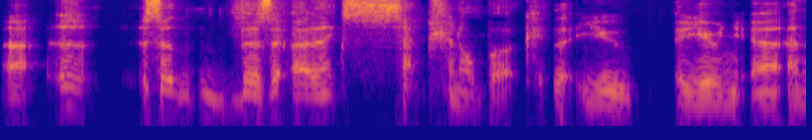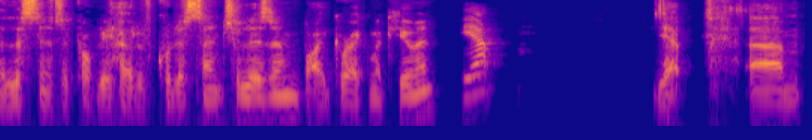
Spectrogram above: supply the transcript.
Uh, so there's an exceptional book that you you and, uh, and, the listeners have probably heard of called Essentialism by Greg McKeown. Yeah. Yep. Um,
